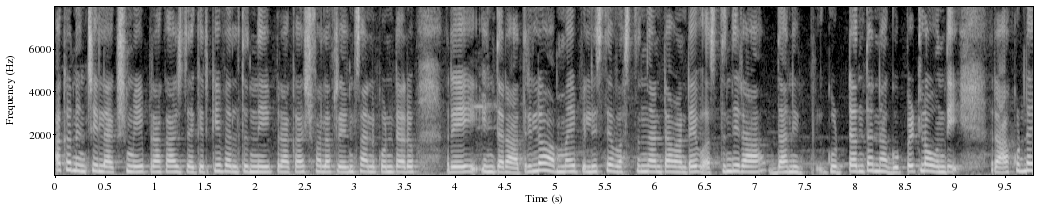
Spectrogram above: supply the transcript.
అక్కడ నుంచి లక్ష్మి ప్రకాష్ దగ్గరికి వెళ్తుంది. ప్రకాష్ వాళ్ళ ఫ్రెండ్స్ అనుకుంటారు రే ఇంత రాత్రిలో అమ్మాయి పిలిస్తే వస్తుందంటావంటే వస్తుందిరా. దాని గుట్టంతా నా గుప్పెట్లో ఉంది. రాకుండా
